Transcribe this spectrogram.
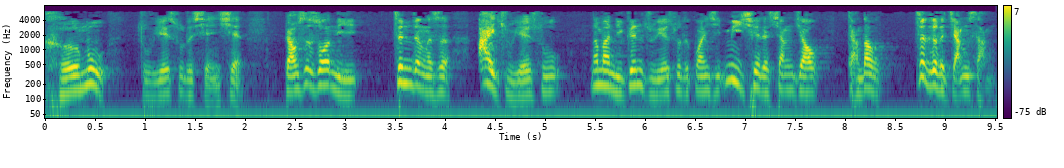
渴慕主耶稣的显现，表示说你真正的是爱主耶稣。那么你跟主耶稣的关系密切的相交。讲到这个的奖赏，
